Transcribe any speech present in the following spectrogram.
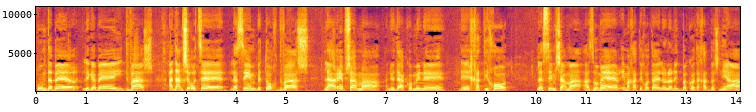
הוא מדבר לגבי דבש. אדם שרוצה לשים בתוך דבש לערב שם אני יודע כל מיני אה, חתיכות לשים שם אז אומר אם החתיכות האלו לא נדבקות אחת בשנייה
